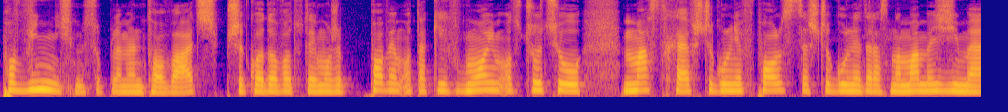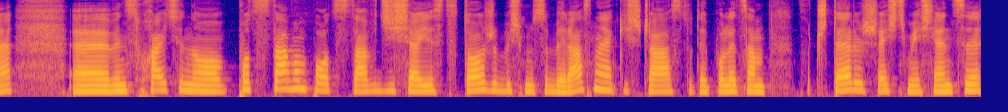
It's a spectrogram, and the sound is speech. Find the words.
powinniśmy suplementować. Przykładowo tutaj może powiem o takich w moim odczuciu must have, szczególnie w Polsce, szczególnie teraz no mamy zimę, e, więc słuchajcie, no podstawą podstaw dzisiaj jest to, żebyśmy sobie raz na jakiś czas, tutaj polecam 4-6 miesięcy,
